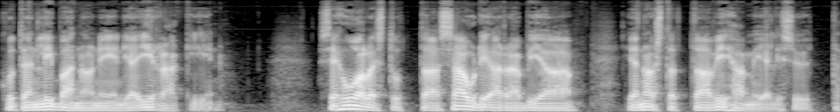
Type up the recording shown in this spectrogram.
kuten Libanoniin ja Irakiin. Se huolestuttaa Saudi-Arabiaa ja nostattaa vihamielisyyttä.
